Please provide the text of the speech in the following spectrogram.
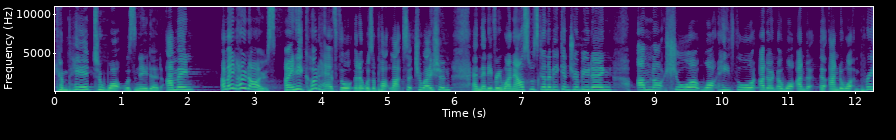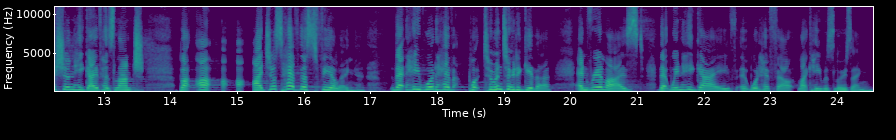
compared to what was needed. I mean, I mean, who knows? I mean, he could have thought that it was a potluck situation and that everyone else was going to be contributing. I'm not sure what he thought. I don't know what under, under what impression he gave his lunch. But I, I, I just have this feeling that he would have put two and two together and realized that when he gave, it would have felt like he was losing,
